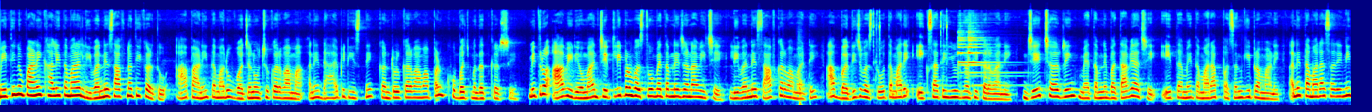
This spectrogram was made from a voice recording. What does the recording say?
મેથીનું પાણી ખાલી તમારા લીવરને સાફ નથી કરતું. આ પાણી તમારું વજન ઓછું કરવામાં અને ડાયાબિટીસને કંટ્રોલ કરવામાં પણ ખૂબ જ મદદ કરશે. મિત્રો, આ વિડીયોમાં જેટલી પણ વસ્તુઓ મેં તમને જણાવી છે, લીવરને સાફ કરવા માટે આ બધી જ વસ્તુઓ તમારે એકસાથે યુઝ નથી કરવાની. જે છ ડ્રિંક મેં તમને બતાવ્યા છે, એ તમે તમારા પસંદગી પ્રમાણે અને તમારા શરીરની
